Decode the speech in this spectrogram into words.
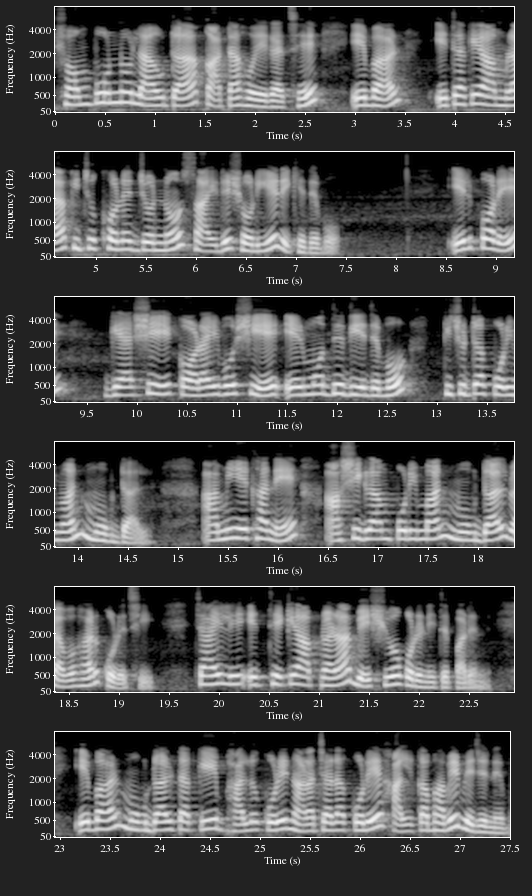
সম্পূর্ণ লাউটা কাটা হয়ে গেছে, এবার এটাকে আমরা কিছুক্ষণের জন্য সাইডে সরিয়ে রেখে দেব। এরপরে গ্যাসে কড়াই বসিয়ে এর মধ্যে দিয়ে দেব কিছুটা পরিমাণ মুগ ডাল। আমি এখানে আশি গ্রাম পরিমাণ মুগ ডাল ব্যবহার করেছি। চাইলে এর থেকে আপনারা বেশিও করে নিতে পারেন। এবার মুগ ডালটাকে ভালো করে নাড়াচাড়া করে হালকাভাবে ভেজে নেব।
